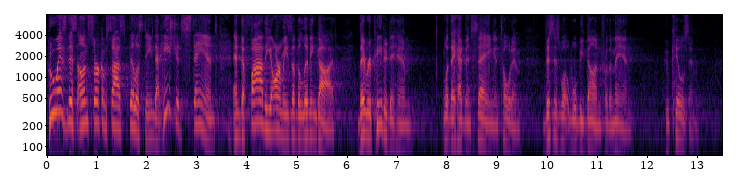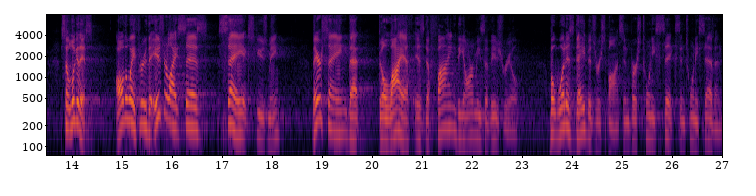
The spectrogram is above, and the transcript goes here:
Who is this uncircumcised Philistine that he should stand and defy the armies of the living God? They repeated to him what they had been saying and told him, This is what will be done for the man who kills him. So look at this. All the way through, the Israelites says, say, excuse me, they're saying that Goliath is defying the armies of Israel. But what is David's response in verse 26 and 27?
